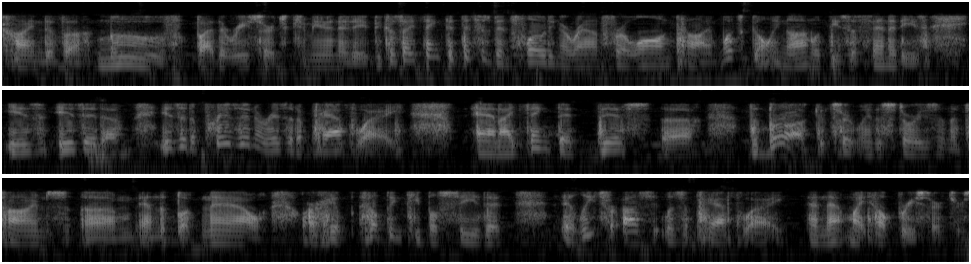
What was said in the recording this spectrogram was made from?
kind of a move by the research community because I think that this has been floating around for a long time. What's going on with these affinities? Is is it a is it a prison or is it a pathway? And I think that this uh, the book and certainly the stories in the Times um, and the book now are help, helping people see that at least for us it was a pathway, and that might help researchers.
